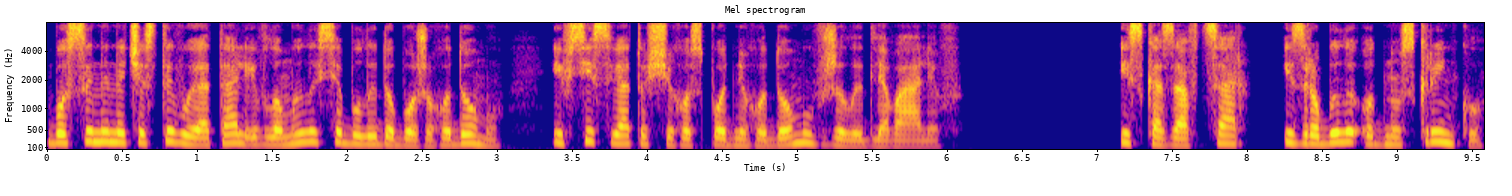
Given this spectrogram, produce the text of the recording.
Бо сини нечестивої Аталь вломилися були до Божого дому, і всі святощі Господнього дому вжили для ваалів. І сказав цар, і зробили одну скриньку,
